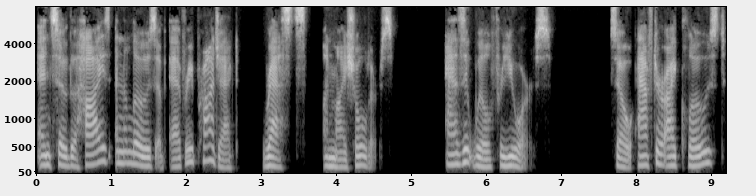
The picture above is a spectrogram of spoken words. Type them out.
And so the highs and the lows of every project rests on my shoulders as it will for yours. So after I closed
